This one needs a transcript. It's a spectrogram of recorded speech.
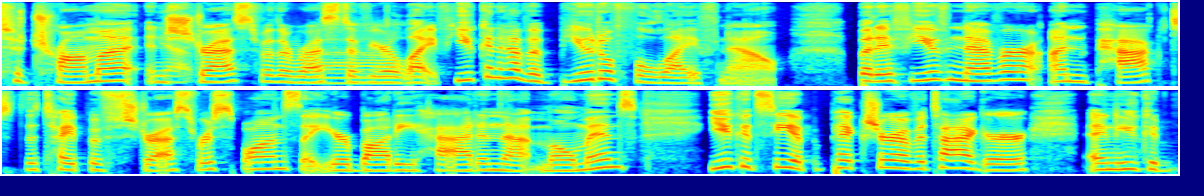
to trauma and yep. stress for the rest wow. of your life. You can have a beautiful life now, but if you've never unpacked the type of stress response that your body had in that moment, you could see a picture of a tiger and you could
